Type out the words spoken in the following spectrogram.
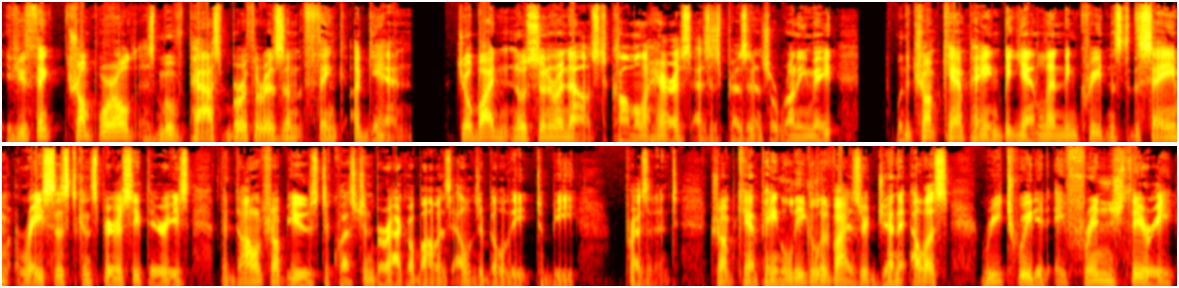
if you think Trump world has moved past birtherism, think again. Joe Biden no sooner announced Kamala Harris as his presidential running mate when the Trump campaign began lending credence to the same racist conspiracy theories that Donald Trump used to question Barack Obama's eligibility to be president. Trump campaign legal advisor Jenna Ellis retweeted a fringe theory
